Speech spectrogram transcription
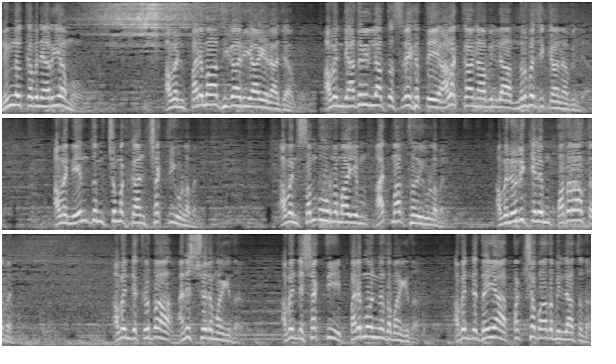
നിങ്ങൾക്ക് അവനെ അറിയാമോ? അവൻ പരമാധികാരിയായ രാജാവ്. അവന്റെ അതിരില്ലാത്ത സ്നേഹത്തെ അളക്കാനാവില്ല നിർവചിക്കാനാവില്ല. അവൻ എന്തും ചുമക്കാൻ ശക്തിയുള്ളവൻ. അവൻ സമ്പൂർണമായും ആത്മാർത്ഥതയുള്ളവൻ. അവൻ ഒരിക്കലും പതറാത്തവൻ. അവന്റെ കൃപ അനശ്വരമായത്. അവന്റെ ശക്തി പരമോന്നതമായത്. അവന്റെ ദയ പക്ഷപാതമില്ലാത്തത്.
